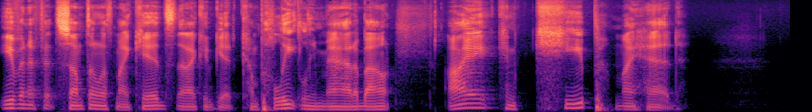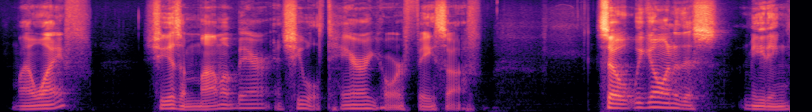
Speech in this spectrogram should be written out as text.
even if it's something with my kids that I could get completely mad about. I can keep my head. My wife, she is a mama bear and she will tear your face off. So we go into this meeting,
